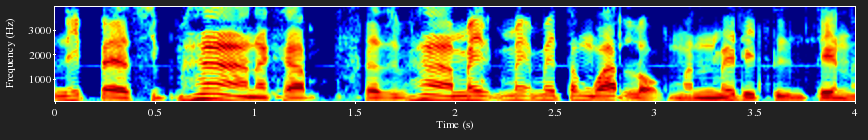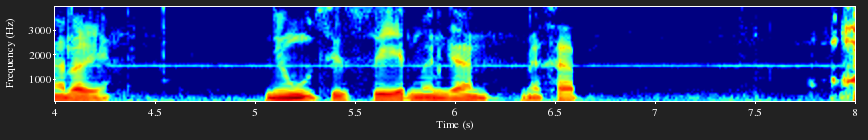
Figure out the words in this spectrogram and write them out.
นนี้แปดสิบห้านะครับแปดสิบห้าไม่ไม่ไม่ต้องวัดหรอกมันไม่ได้ตื่นเต้นอะไร นิ้วเศษเหมือนกันนะครับโอเค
